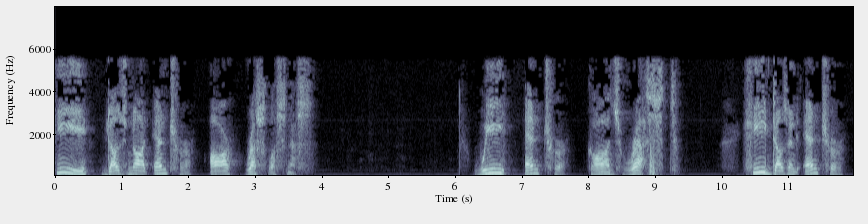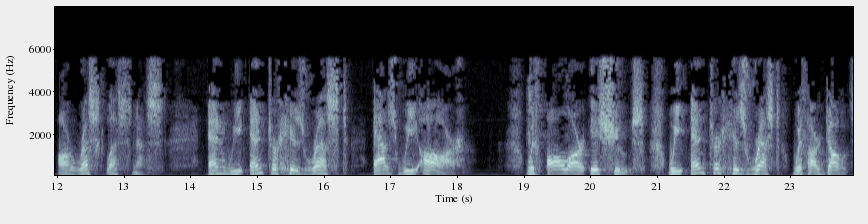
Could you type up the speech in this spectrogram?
He does not enter our restlessness. We enter God's rest. He doesn't enter our restlessness. And we enter His rest as we are with all our issues. We enter His rest with our doubts.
